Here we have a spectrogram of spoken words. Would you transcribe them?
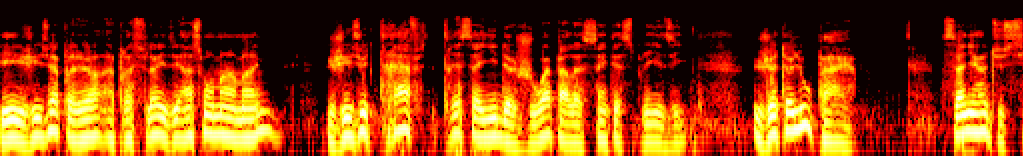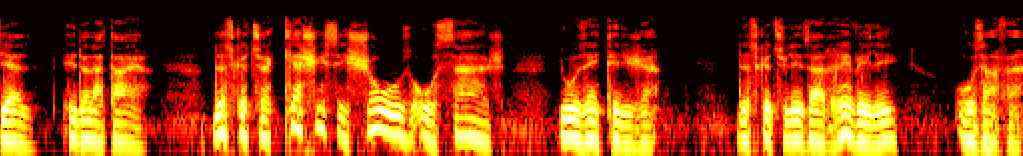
Et Jésus, après, cela, il dit, en ce moment même, Jésus tressaillit de joie par le Saint-Esprit et dit, Je te loue, Père, Seigneur du ciel et de la terre, de ce que tu as caché ces choses aux sages et aux intelligents, de ce que tu les as révélées aux enfants.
